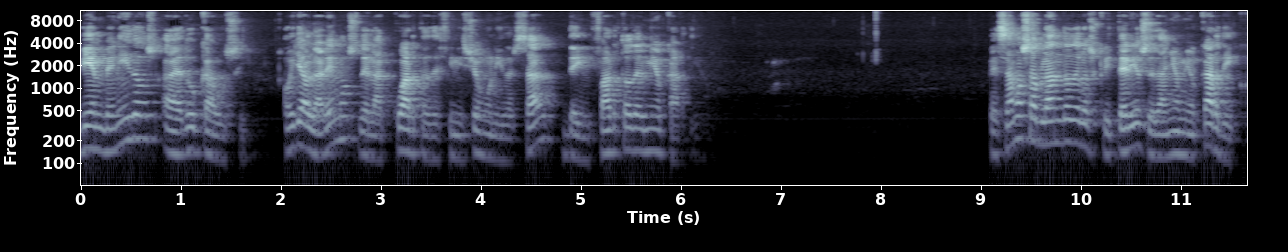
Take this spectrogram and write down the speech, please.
Bienvenidos a EducaUSI. Hoy hablaremos de la cuarta definición universal de infarto del miocardio. Empezamos hablando de los criterios de daño miocárdico.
